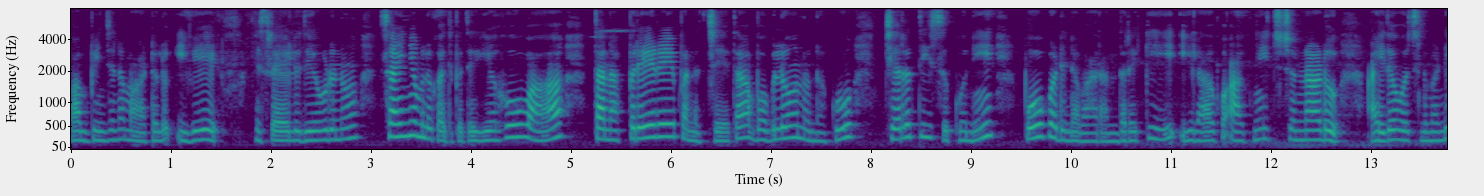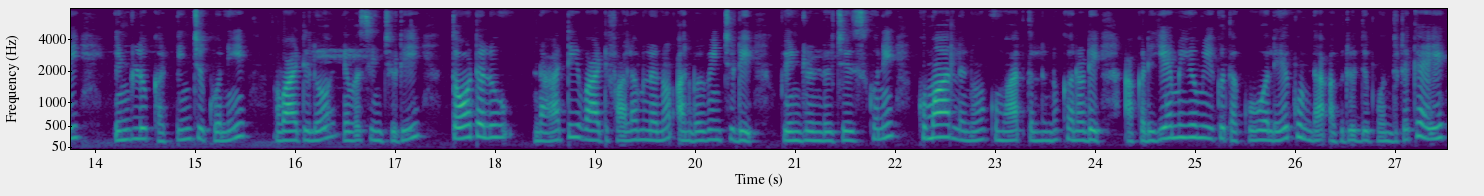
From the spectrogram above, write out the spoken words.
పంపించిన మాటలు ఇవే. ఇస్రాయేలు దేవుడును సైన్యములకు అధిపతి యహోవా తన ప్రేరేపణ చేత బబులోనునకు చెర తీసుకొని పోబడిన వారందరికీ ఇలాగూ ఆజ్ఞయించుచున్నాడు ఐదో వచనమండి. ఇండ్లు కట్టించుకొని వాటిలో నివసించుడి తోటలు నాటి వాటి ఫలములను అనుభవించుడి. పిండ్లు చేసుకుని కుమారులను కుమార్తెలను కనుడి. అక్కడ ఏమీ మీకు తక్కువ లేకుండా అభివృద్ధి పొందుటకై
